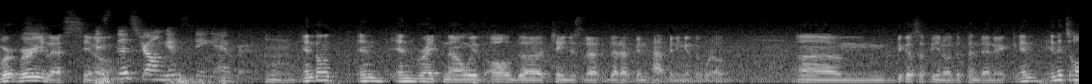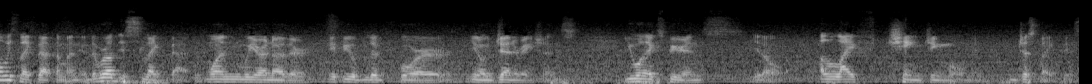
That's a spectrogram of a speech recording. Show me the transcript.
we're very less you know It's the strongest thing ever. Mm. And don't and and right now with all the changes that that have been happening in the world, um, because of you know the pandemic, and and it's always like that, naman. The world is like that, one way or another. If you've lived for you know generations, you will experience you know a life changing moment just like this,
